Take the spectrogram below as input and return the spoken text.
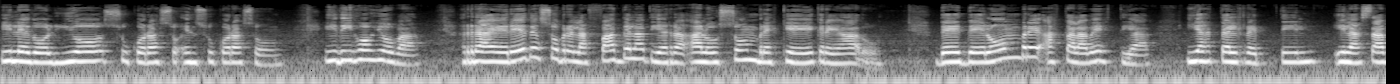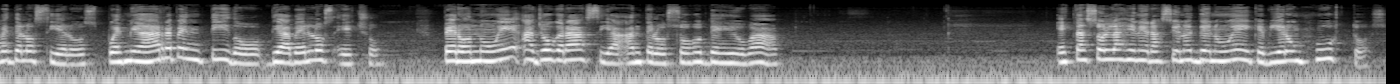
y le dolió su corazón en su corazón. Y dijo Jehová: Raeré de sobre la faz de la tierra a los hombres que he creado, desde el hombre hasta la bestia y hasta el reptil y las aves de los cielos, pues me ha arrepentido de haberlos hecho. Pero Noé halló gracia ante los ojos de Jehová. Estas son las generaciones de Noé que vieron justos.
